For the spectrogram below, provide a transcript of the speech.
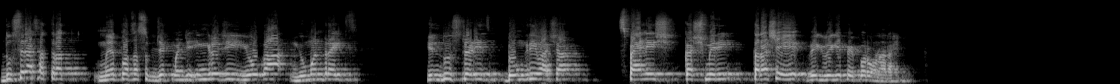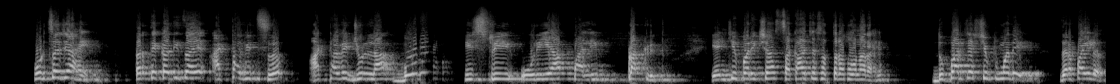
दुसऱ्या सत्रात महत्त्वाचा सब्जेक्ट म्हणजे इंग्रजी yoga human rights Hindu studies Dogri भाषा स्पॅनिश काश्मीरी तर असे हे वेगवेगळे पेपर होणार आहे पुढचं जे आहे तर ते कधीच आहे? अठ्ठावीस अठ्ठावीस जूनला बोर्ड हिस्ट्री ओरिया पाली प्राकृत यांची परीक्षा सकाळच्या सत्रात होणार आहे. दुपारच्या शिफ्टमध्ये जर पाहिलं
